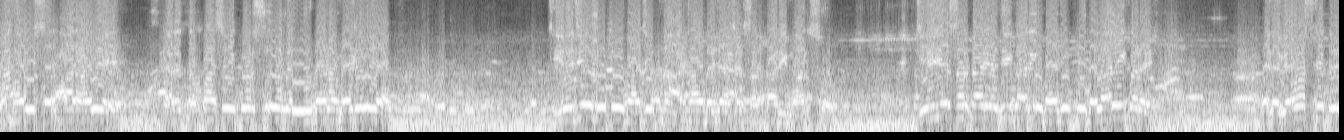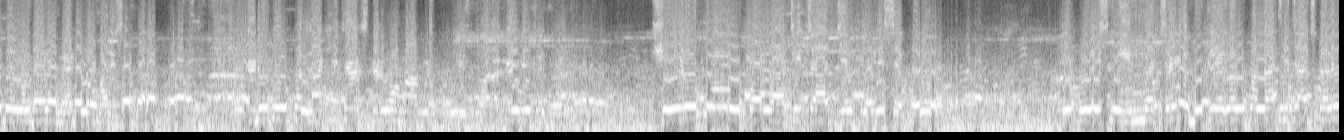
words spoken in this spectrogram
અમારી સરકાર આવે ત્યારે તપાસ કરશું અને લોઢાના મેડલ જે જે લોકો ભાજપના હાથા બજા છે સરકારી માણસો. જે જે સરકારી અધિકારીઓ ભાજપની દલાલી કરે. છે એને વ્યવસ્થિત રીતે લોઢાનો મેડલ અમારી સરકાર આપે. ખેડૂતો ઉપર લાઠીચાર્જ કરવામાં આવ્યો પોલીસ દ્વારા. કઈ રીતે ખેડૂતો ઉપર લાઠીચાર્જ જે પોલીસે કર્યો, એ પોલીસની હિંમત છે કે બુટલેગર ઉપર લાઠીચાર્જ કરે.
